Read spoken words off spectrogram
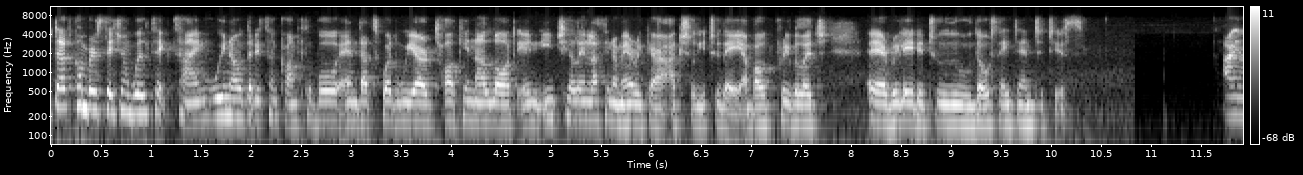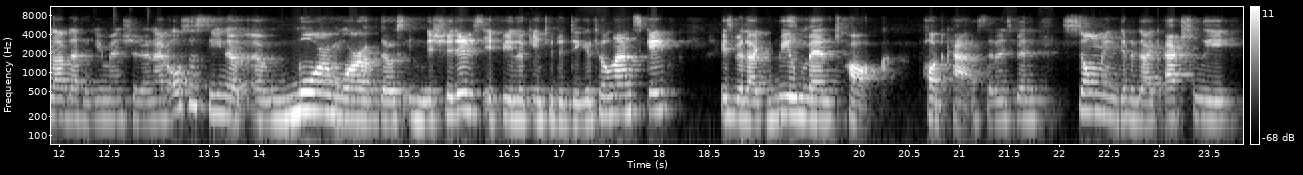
That conversation will take time. We know that it's uncomfortable, and that's what we are talking a lot in, in Chile and Latin America actually today about privilege uh, related to those identities. I love that that you mentioned, and I've also seen a, a more and more of those initiatives. If you look into the digital landscape, it's been like real men talk podcast, and it's been so many different like actually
